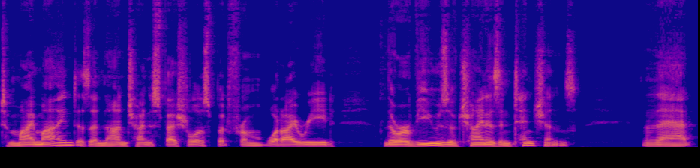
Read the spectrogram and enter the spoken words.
to my mind as a non-China specialist, but from what I read, there are views of China's intentions that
